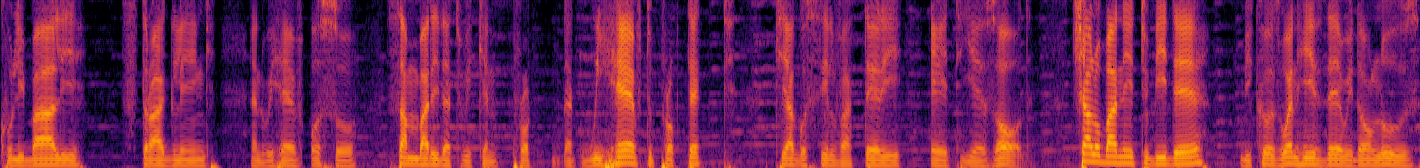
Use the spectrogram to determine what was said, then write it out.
Koulibaly struggling, and we have also somebody that we can pro- that we have to protect Thiago Silva 38 years old. Chalobah need to be there because when he's there we don't lose.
